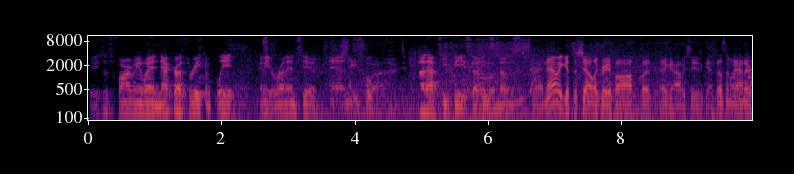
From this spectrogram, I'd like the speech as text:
So he's just farming away. Necro 3 complete. Gonna get run into and oh, not have TP, so he's toast. Yeah, now he gets the Shallow Grave off, but obviously, again, doesn't matter.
